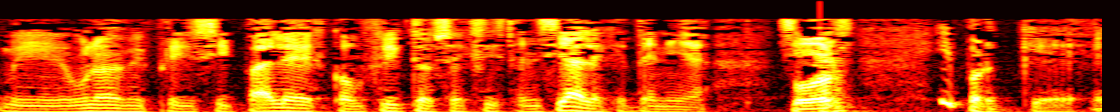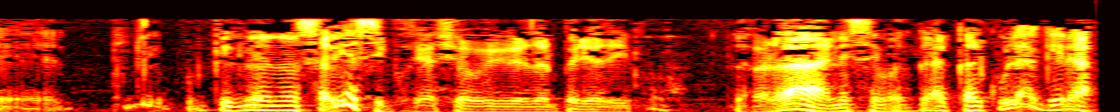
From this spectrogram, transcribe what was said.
uno de mis principales conflictos existenciales que tenía. y porque, porque no sabía si podía yo vivir del periodismo. La verdad, en ese calculaba que era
